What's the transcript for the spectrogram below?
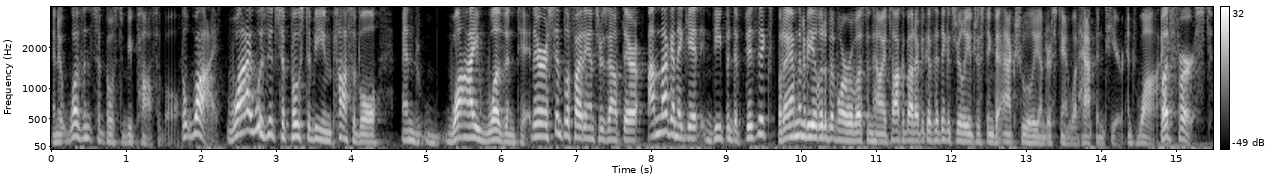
and it wasn't supposed to be possible. But why? Why was it supposed to be impossible and why wasn't it? There are simplified answers out there. I'm not going to get deep into physics, but I am going to be a little bit more robust in how I talk about it because I think it's really interesting to actually understand what happened here and why. But first,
